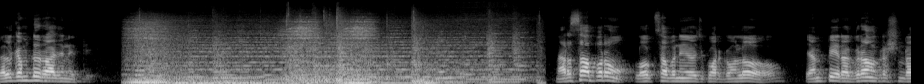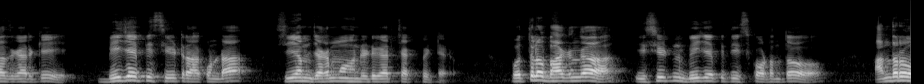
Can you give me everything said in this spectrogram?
వెల్కమ్ టు రాజనీతి. నరసాపురం లోక్సభ నియోజకవర్గంలో ఎంపీ రఘురామకృష్ణరాజు గారికి బీజేపీ సీటు రాకుండా సీఎం జగన్మోహన్ రెడ్డి గారు చెక్ పెట్టారు. పొత్తులో భాగంగా ఈ సీటును బీజేపీ తీసుకోవడంతో అందరూ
